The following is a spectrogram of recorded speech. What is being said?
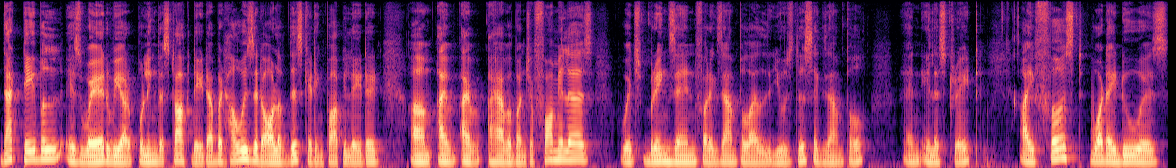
that table is where we are pulling the stock data, but how is it all of this getting populated? Um, I, I, I have a bunch of formulas which brings in, for example, I'll use this example and illustrate. I first, what I do is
